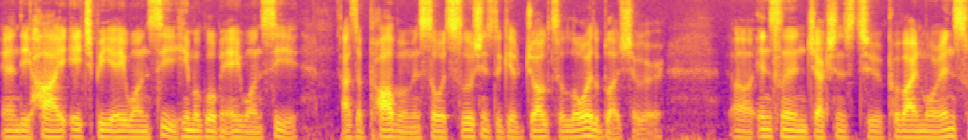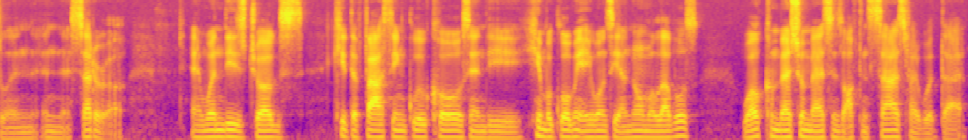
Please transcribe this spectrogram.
and the high HbA1c, hemoglobin A1c, as a problem. And so its solution is to give drugs to lower the blood sugar, uh, insulin injections to provide more insulin, and etc. And when these drugs keep the fasting glucose and the hemoglobin A1C at normal levels, well, conventional medicine is often satisfied with that.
